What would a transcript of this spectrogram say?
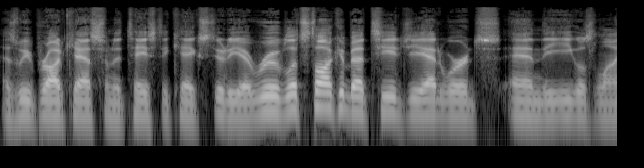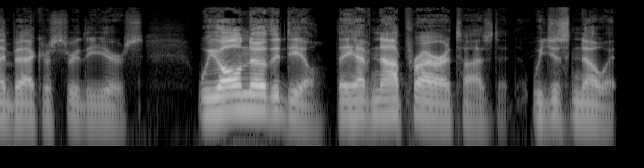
as we broadcast from the Tastykake studio. Rube, let's talk about T.J. Edwards and the Eagles linebackers through the years. We all know the deal. They have not prioritized it. We just know it.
